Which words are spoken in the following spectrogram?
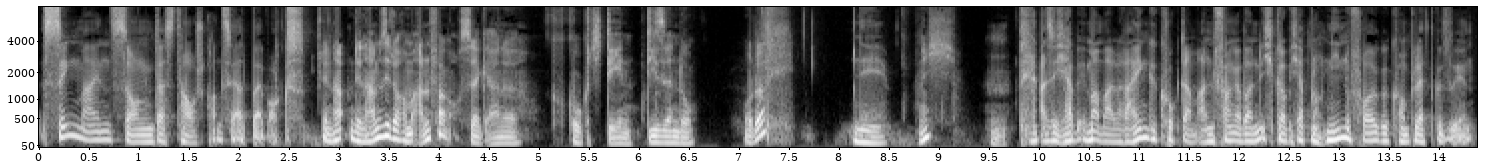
Sing meinen Song, das Tauschkonzert bei Vox. Den, den haben Sie doch am Anfang auch sehr gerne geguckt, den, die Sendung, oder? Nee. Nicht? Hm. Also ich habe immer mal reingeguckt am Anfang, aber ich glaube, ich habe noch nie eine Folge komplett gesehen.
